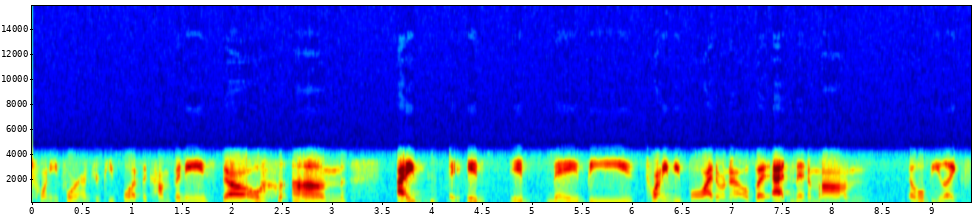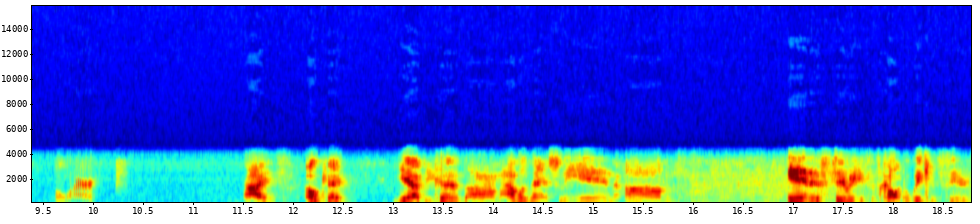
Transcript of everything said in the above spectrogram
2400 people at the company. So um I it it may be 20 people, I don't know, but at minimum it will be like four. Nice. Okay. Yeah, because um I was actually in um in a series it's called the Wicked series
